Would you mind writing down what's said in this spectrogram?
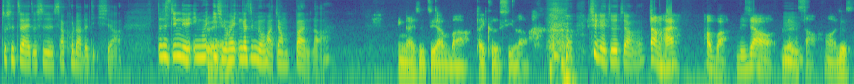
就是在就是 Sakura 的底下。但是今年因为疫情的关系，应该是没有办法这样办啦。应该是这样吧，太可惜了。去年就是这样了，但还好吧，比较人少哦、就是对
